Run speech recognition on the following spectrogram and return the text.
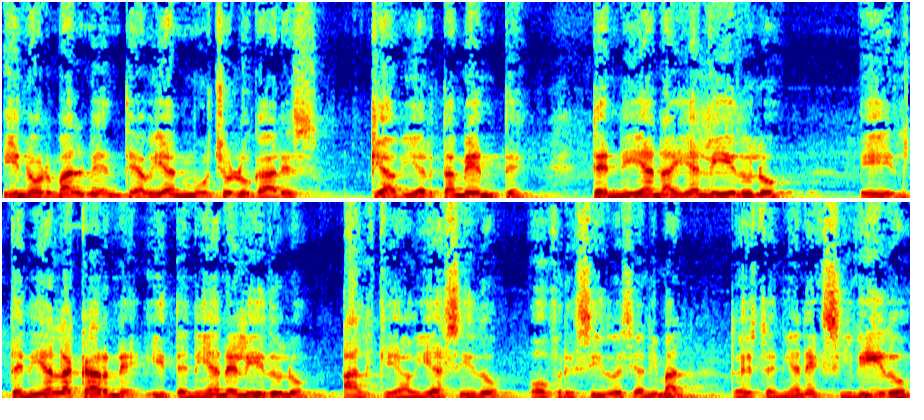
Y normalmente habían muchos lugares que abiertamente tenían ahí el ídolo y tenían la carne y tenían el ídolo al que había sido ofrecido ese animal. Entonces tenían exhibido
